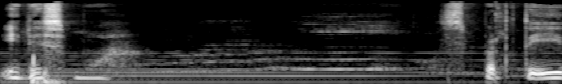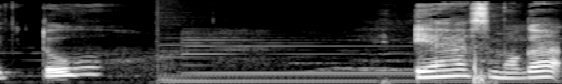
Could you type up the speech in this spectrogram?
ini semua. Seperti itu. Ya, semoga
